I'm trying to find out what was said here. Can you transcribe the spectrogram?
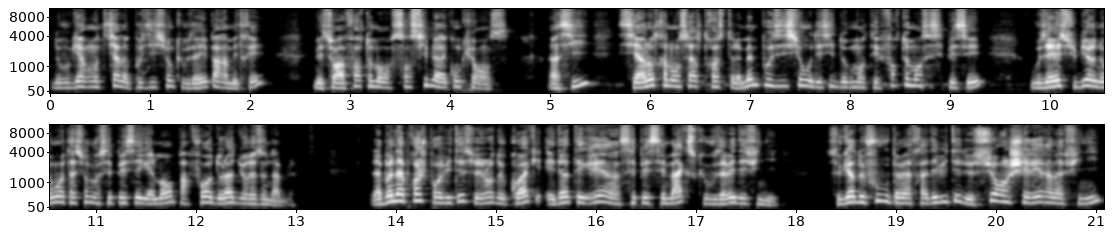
de vous garantir la position que vous avez paramétrée, mais sera fortement sensible à la concurrence. Ainsi, si un autre annonceur trust la même position ou décide d'augmenter fortement ses CPC, vous allez subir une augmentation de vos CPC également, parfois au-delà du raisonnable. La bonne approche pour éviter ce genre de couac est d'intégrer un CPC max que vous avez défini. Ce garde-fou vous permettra d'éviter de surenchérir à l'infini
